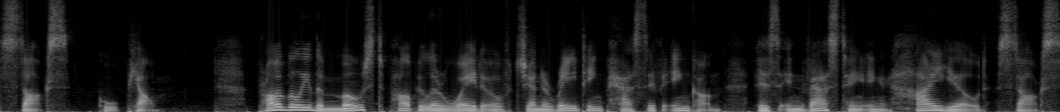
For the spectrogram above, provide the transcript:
stocks 股票。Probably the most popular way of generating passive income is investing in high yield stocks.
